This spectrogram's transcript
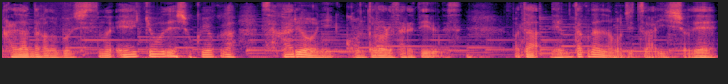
体の中の物質の影響で食欲が下がるようにコントロールされているんですまた眠たくなるのも実は一緒で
